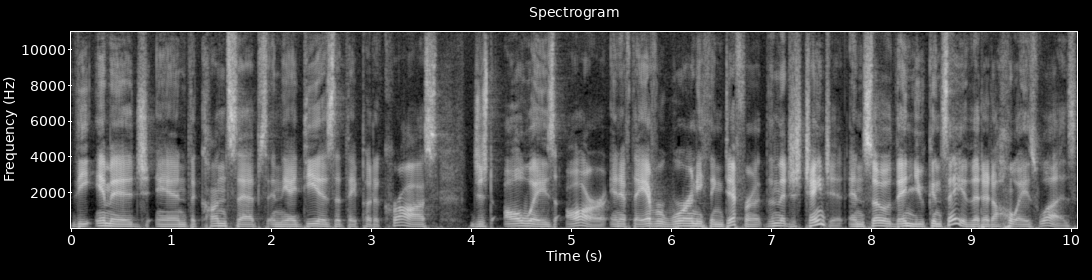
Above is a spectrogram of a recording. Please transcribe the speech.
the image and the concepts and the ideas that they put across just always are. And if they ever were anything different, then they just change it. And so then you can say that it always was.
